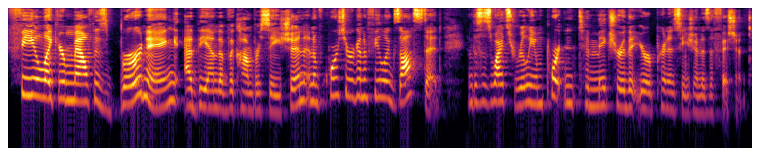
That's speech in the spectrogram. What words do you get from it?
feel like your mouth is burning at the end of the conversation. And of course, you're going to feel exhausted. And this is why it's really important to make sure that your pronunciation is efficient.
